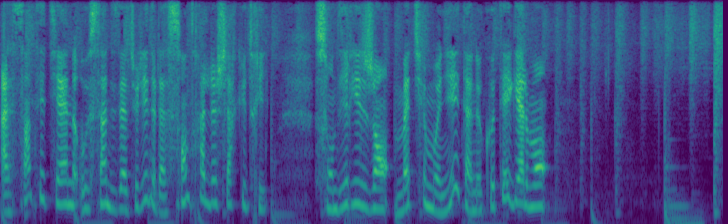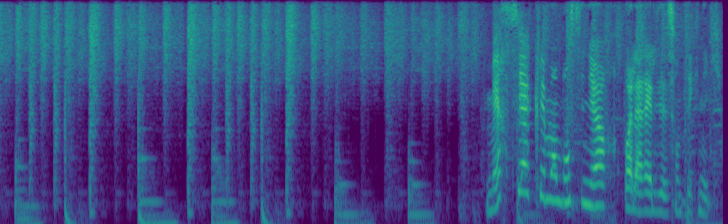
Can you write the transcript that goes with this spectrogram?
à Saint-Étienne au sein des ateliers de la centrale de charcuterie. Son dirigeant Mathieu Monnier est à nos côtés également. Merci à Clément Bonsignor pour la réalisation technique.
